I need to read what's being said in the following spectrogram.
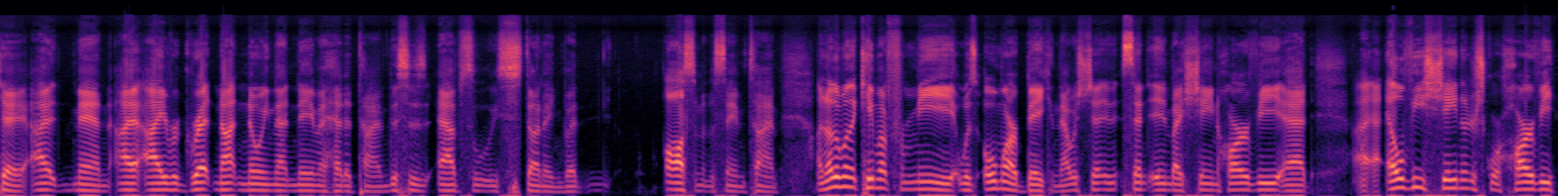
Okay, I man, I I regret not knowing that name ahead of time. This is absolutely stunning, but awesome at the same time. Another one that came up for me was Omar Bacon. That was sh- sent in by Shane Harvey at uh, LV Shane underscore Harvey.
